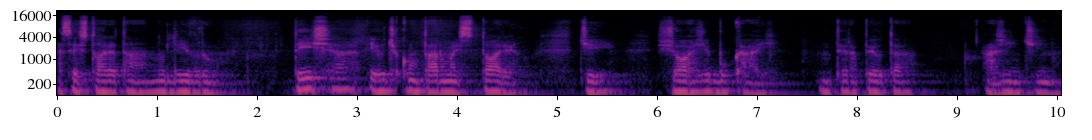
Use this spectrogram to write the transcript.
Essa história está no livro Deixa Eu Te Contar uma História, de Jorge Bucay, um terapeuta argentino.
